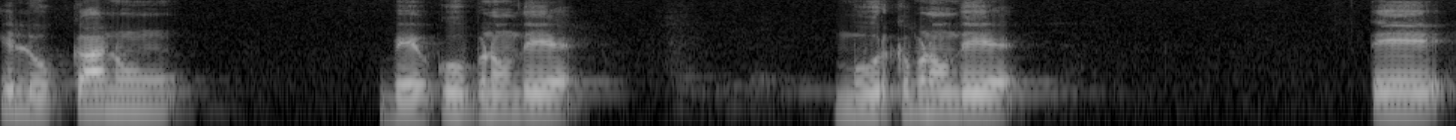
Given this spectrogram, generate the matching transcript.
ਇਹ ਲੋਕਾਂ ਨੂੰ ਬੇਵਕੂਫ ਬਣਾਉਂਦੇ ਆ ਮੂਰਖ ਬਣਾਉਂਦੇ ਆ ਤੇ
